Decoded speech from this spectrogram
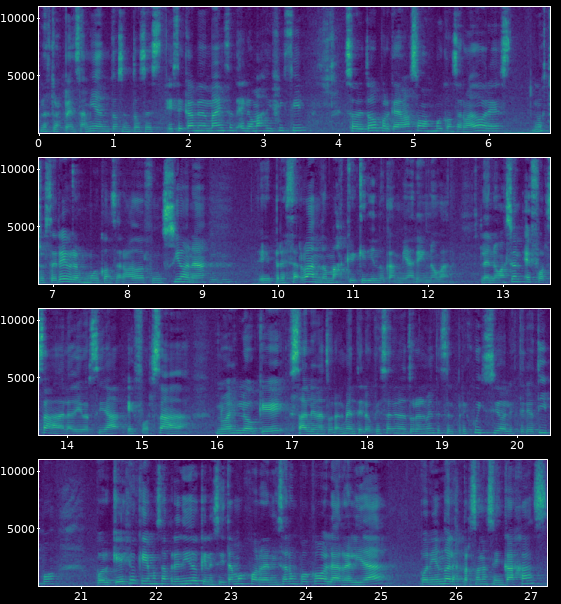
nuestros pensamientos. Entonces, ese cambio de mindset es lo más difícil, sobre todo porque además somos muy conservadores, nuestro cerebro es muy conservador, funciona eh, preservando más que queriendo cambiar e innovar. La innovación es forzada, la diversidad es forzada, no es lo que sale naturalmente, lo que sale naturalmente es el prejuicio, el estereotipo, porque es lo que hemos aprendido que necesitamos organizar un poco la realidad poniendo a las personas en cajas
